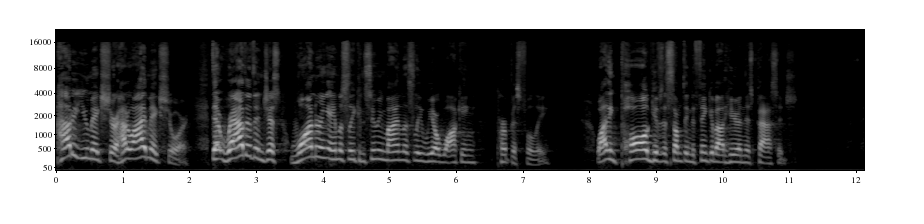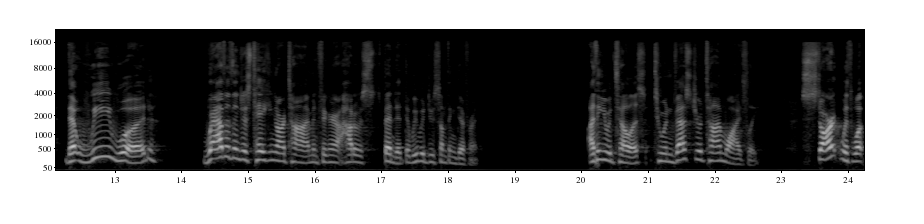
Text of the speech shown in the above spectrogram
How do you make sure, how do I make sure that rather than just wandering aimlessly, consuming mindlessly, we are walking purposefully? Well, I think Paul gives us something to think about here in this passage. That we would, rather than just taking our time and figuring out how to spend it, that we would do something different. I think he would tell us to invest your time wisely. Start with what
